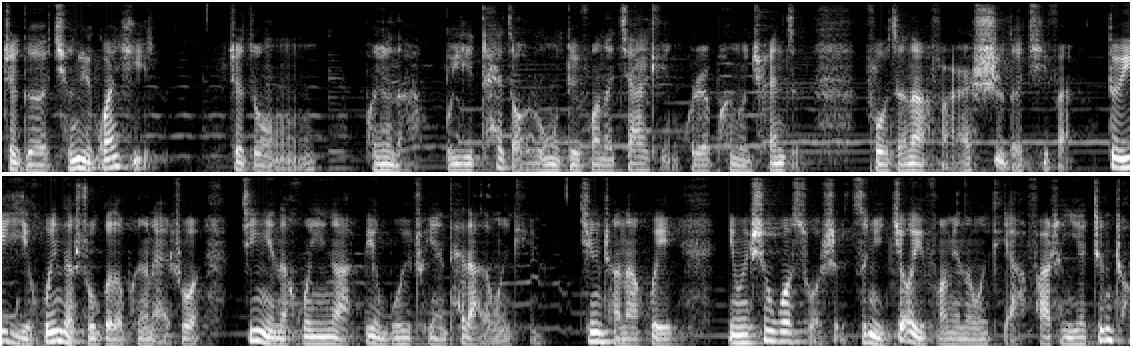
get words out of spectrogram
这个情侣关系这种朋友呢，不宜太早融入对方的家庭或者朋友圈子，否则呢反而适得其反。对于已婚的属狗的朋友来说，今年的婚姻啊，并不会出现太大的问题。经常呢会因为生活琐事、子女教育方面的问题啊发生一些争吵，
